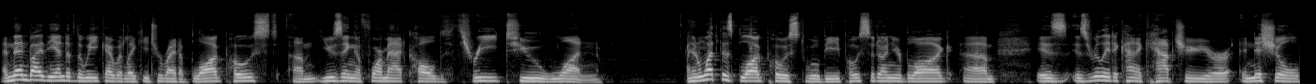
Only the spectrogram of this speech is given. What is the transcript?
And then by the end of the week, I would like you to write a blog post um, using a format called 321. And what this blog post will be posted on your blog um, is, is really to kind of capture your initial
